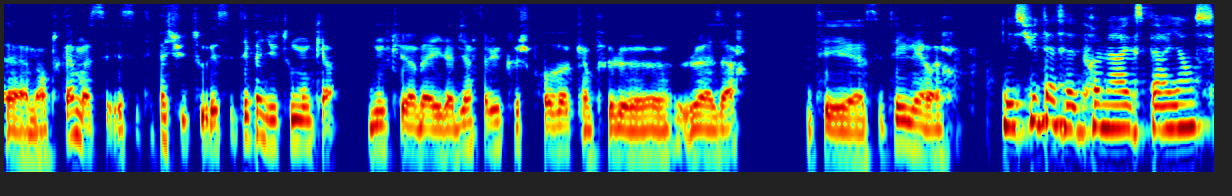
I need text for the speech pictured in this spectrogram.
Mais en tout cas, moi, c'était pas c'était pas du tout mon cas. Donc, bah, il a bien fallu que je provoque un peu le, le hasard. C'était, c'était une erreur. Et suite à cette première expérience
